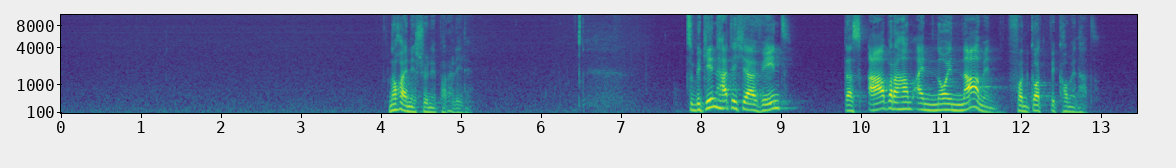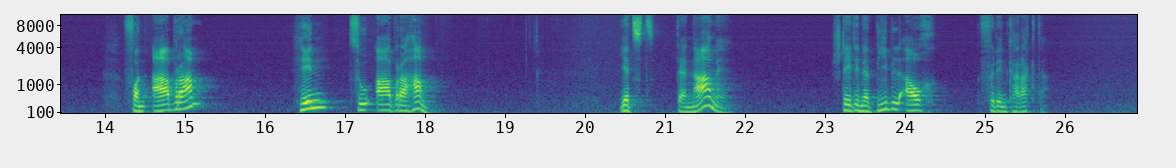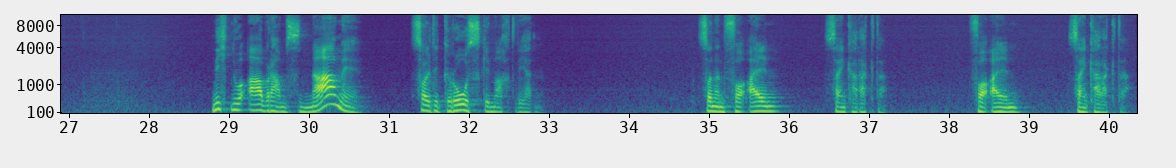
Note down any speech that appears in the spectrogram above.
Noch eine schöne Parallele. Zu Beginn hatte ich ja erwähnt, dass Abraham einen neuen Namen von Gott bekommen hat. Von Abraham hin zu Abraham. Jetzt der Name steht in der Bibel auch für den Charakter. Nicht nur Abrahams Name sollte groß gemacht werden, sondern vor allem sein Charakter. Vor allem sein Charakter.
